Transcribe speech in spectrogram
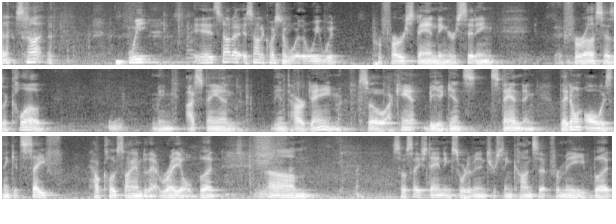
It's not. We. It's not a. It's not a question of whether we would prefer standing or sitting. For us as a club, I mean, I stand the entire game, so I can't be against standing. They don't always think it's safe how close I am to that rail, but um, so safe standing is sort of an interesting concept for me. But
